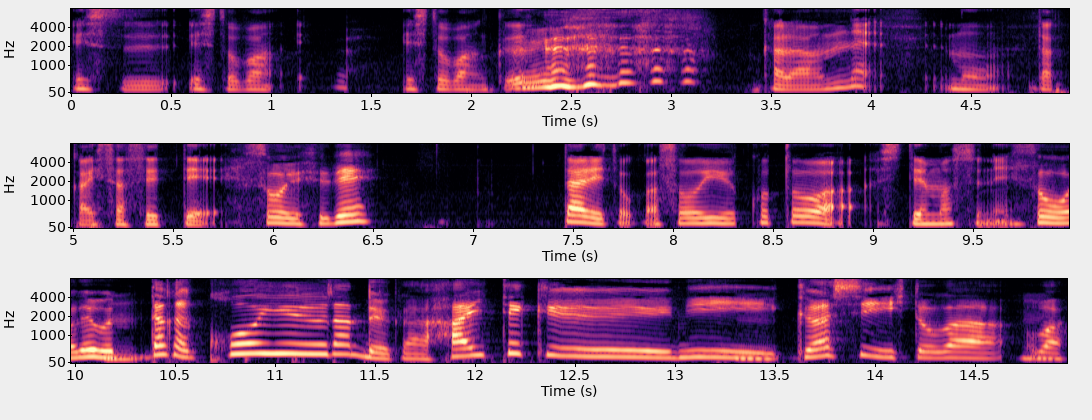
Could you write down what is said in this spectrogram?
S, S トバン S トバンク からねもう脱会させて。そうですねたりとかそういうことはしてますね。そうでも、うん。だからこういうなんていうかハイテクに詳しい人が、うん。まあ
